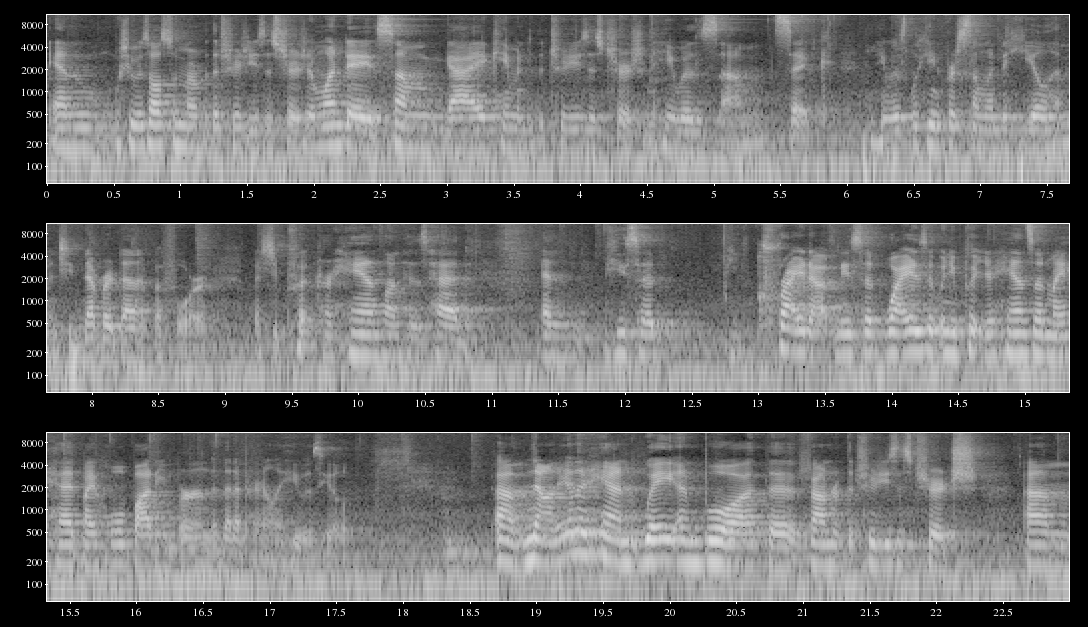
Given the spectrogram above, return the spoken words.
And she was also a member of the True Jesus Church. And one day, some guy came into the True Jesus Church, and he was um, sick, and he was looking for someone to heal him, and she'd never done it before but she put her hands on his head, and he said, he cried out, and he said, Why is it when you put your hands on my head, my whole body burned? And then apparently he was healed. Um, now, on the other hand, Wei Enbo, the founder of the True Jesus Church, um,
